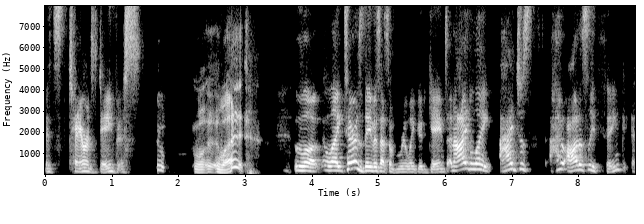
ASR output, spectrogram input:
It's Terrence Davis. What? look, like Terrence Davis has some really good games, and I like. I just, I honestly think eh,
